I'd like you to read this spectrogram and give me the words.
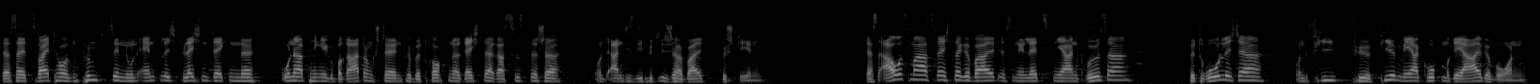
dass seit 2015 nun endlich flächendeckende, unabhängige Beratungsstellen für Betroffene rechter, rassistischer und antisemitischer Gewalt bestehen. Das Ausmaß rechter Gewalt ist in den letzten Jahren größer, bedrohlicher und viel, für viel mehr Gruppen real geworden.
